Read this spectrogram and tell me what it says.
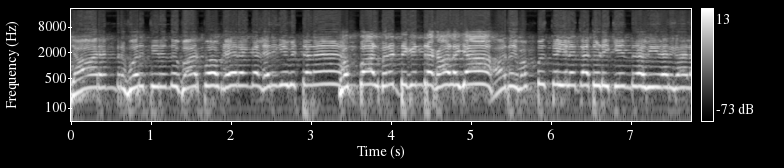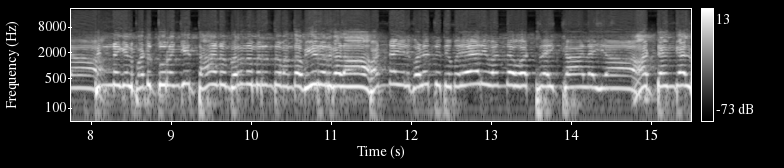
யார் என்று பொறுத்திருந்து பார்ப்போம். நேரங்கள் நெருங்கிவிட்டன. கொம்பால் மிரட்டுகின்ற காளையா? அதை வம்புக்கு இழுக்க துடிக்கின்ற வீரர்களா? திண்ணையில் படுத்துறங்கி தானும் விரதம் இருந்து வந்த வீரர்களா? பண்ணையில் கொளுத்து திமிரேறி வந்த ஒற்றை காளையா? ஆட்டங்கள்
